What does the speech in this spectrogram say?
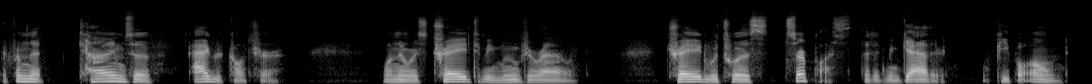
They're from the times of agriculture when there was trade to be moved around, trade which was surplus that had been gathered, people owned.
